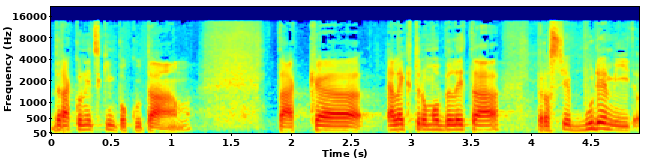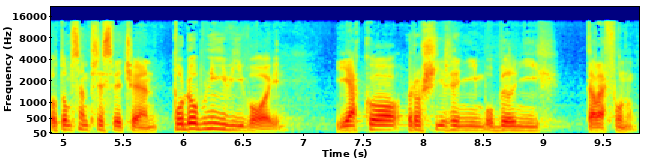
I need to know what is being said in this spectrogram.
drakonickým pokutám tak eh, elektromobilita prostě bude mít, o tom jsem přesvědčen, podobný vývoj jako rozšíření mobilních telefonů.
